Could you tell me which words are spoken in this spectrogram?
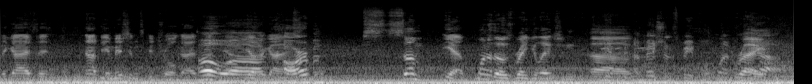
the guys that not the emissions control guys, but Oh, the, the uh, other guys, carb. Some yeah, one of those regulation. Uh, emissions people. right. Yeah.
